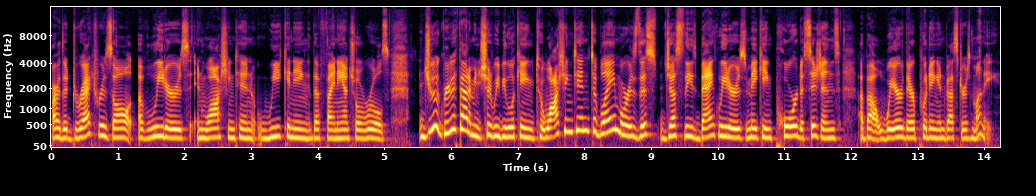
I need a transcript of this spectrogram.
are the direct result of leaders in Washington weakening the financial rules. Do you agree with that? I mean, should we be looking to Washington to blame, or is this just these bank leaders making poor decisions about where they're putting investors' money?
